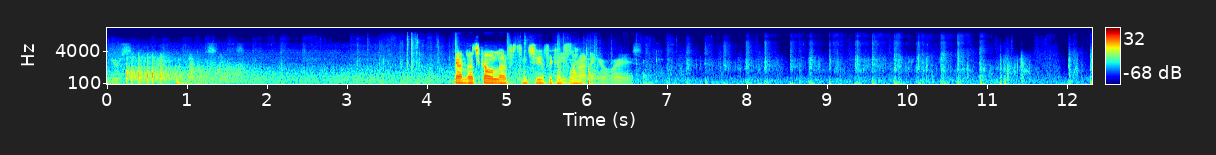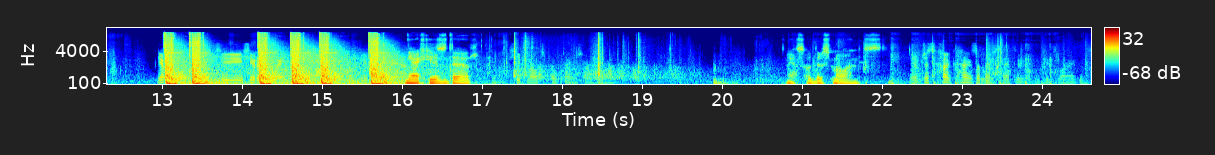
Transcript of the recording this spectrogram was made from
pierce but I don't see it. Yeah, let's go left and see if we can He's flank. running away, I think. Yep, he, he ran away. He's completely away now. Yeah, he's there. Hit multiple times on the. Yeah, so there's no one. Yeah, just hug, hug the left side if it's one, I guess.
